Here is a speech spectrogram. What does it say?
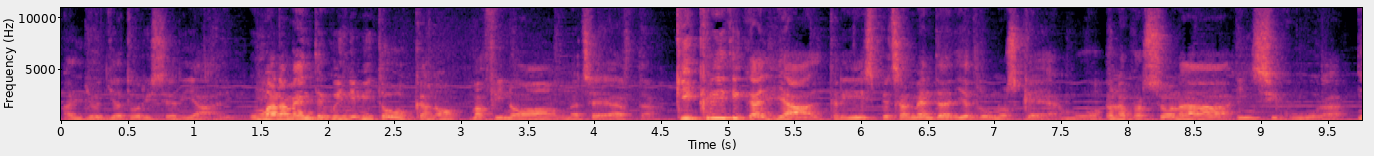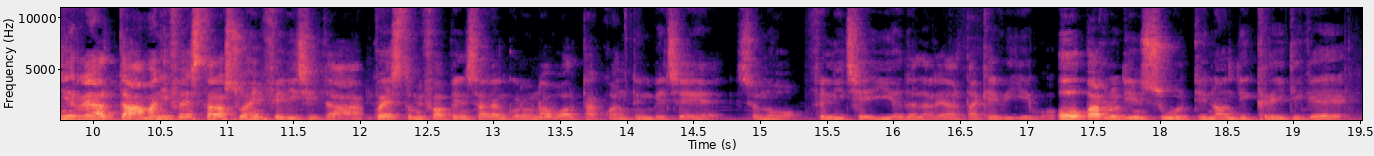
agli odiatori seriali. Umanamente quindi mi toccano ma fino a una certa. Chi critica gli altri specialmente da dietro uno schermo è una persona insicura. In realtà manifesta la sua infelicità. Questo mi fa pensare ancora una volta a quanto invece sono felice io della realtà che vivo. O parlo di insulti, non di critiche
